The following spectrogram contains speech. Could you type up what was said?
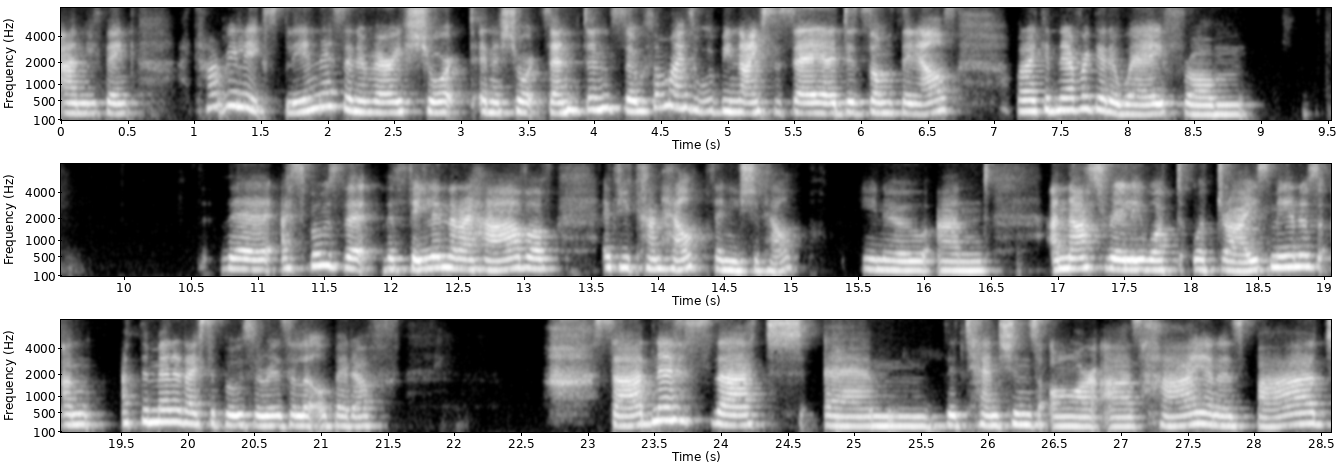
And you think, I can't really explain this in a very short, in a short sentence. So sometimes it would be nice to say I did something else, but I could never get away from the, I suppose that the feeling that I have of if you can help, then you should help, you know, and and that's really what what drives me. And, and at the minute, I suppose there is a little bit of sadness that um, the tensions are as high and as bad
